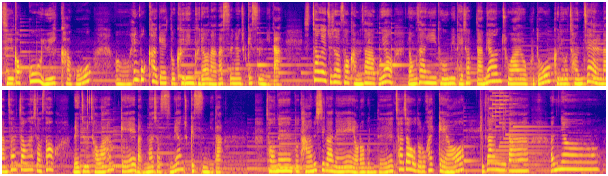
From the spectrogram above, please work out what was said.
즐겁고 유익하고 어, 행복하게 또 그림 그려 나갔으면 좋겠습니다. 시청해주셔서 감사하고요. 영상이 도움이 되셨다면 좋아요, 구독, 그리고 전체 알람 설정하셔서 매주 저와 함께 만나셨으면 좋겠습니다. 저는 또 다음 시간에 여러분들 찾아오도록 할게요. 감사합니다. 안녕.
